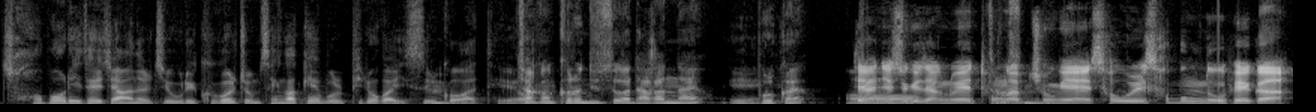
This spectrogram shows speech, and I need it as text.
처벌이 되지 않을지 우리 그걸 좀 생각해 볼 필요가 있을 음. 것 같아요. 잠깐 그런 뉴스가 나갔나요? 예. 볼까요? 대한예수교 어, 장로회 통합총회 서울 서북노회가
